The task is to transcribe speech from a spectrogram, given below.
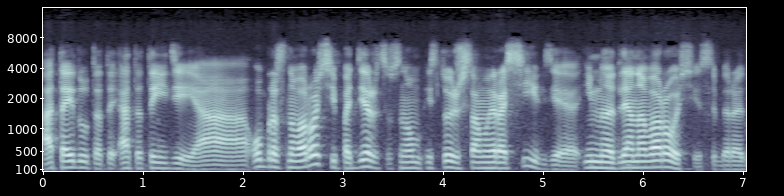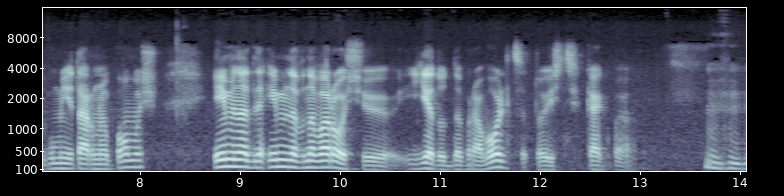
отойдут от, от этой идеи. А образ Новороссии поддерживается в основном из той же самой России, где именно для Новороссии собирают гуманитарную помощь. Именно, для, именно в Новороссию едут добровольцы, то есть как бы... Угу.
